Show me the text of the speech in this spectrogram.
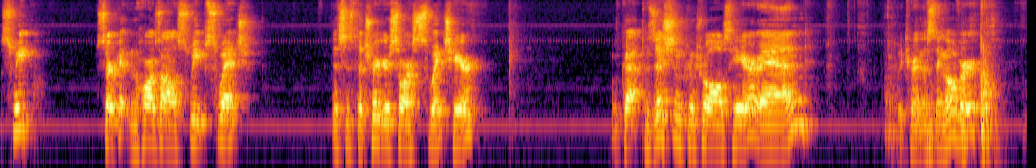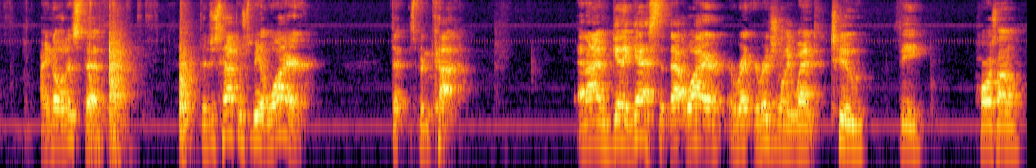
sweep circuit and horizontal sweep switch. This is the trigger source switch here. We've got position controls here and we turn this thing over, I noticed that there just happens to be a wire that's been cut. And I'm going to guess that that wire originally went to the horizontal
